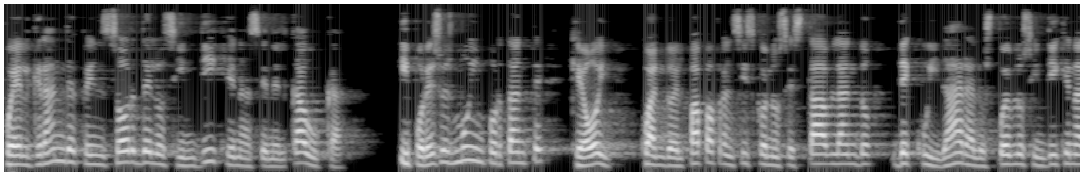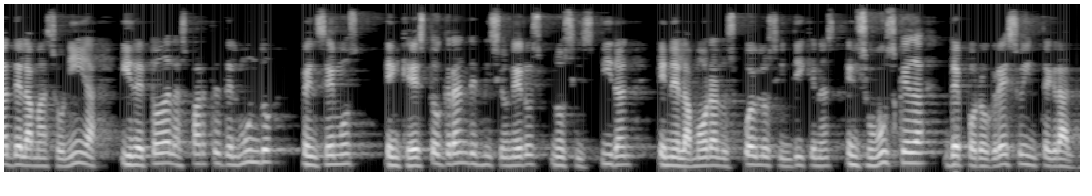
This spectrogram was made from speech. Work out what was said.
Fue el gran defensor de los indígenas en el Cauca. Y por eso es muy importante que hoy, cuando el Papa Francisco nos está hablando de cuidar a los pueblos indígenas de la Amazonía y de todas las partes del mundo, pensemos en que estos grandes misioneros nos inspiran en el amor a los pueblos indígenas, en su búsqueda de progreso integral.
